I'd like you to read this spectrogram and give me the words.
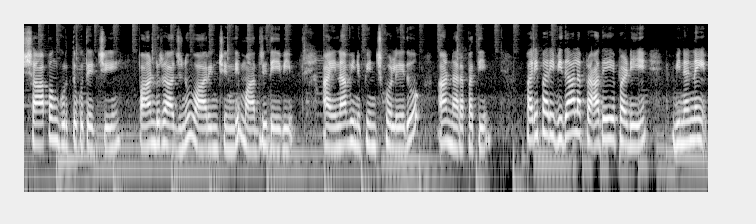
శాపం గుర్తుకు తెచ్చి పాండురాజును వారించింది మాద్రిదేవి. అయినా వినిపించుకోలేదు ఆ నరపతి. పరిపరి విధాల ప్రాధేయపడి వినని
